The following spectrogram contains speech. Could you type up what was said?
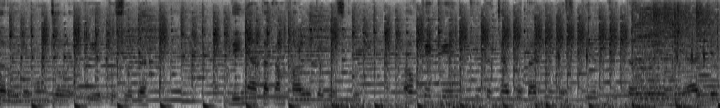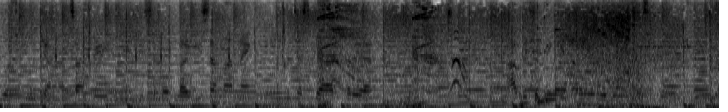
besar udah muncul itu sudah dinyatakan valid ya bosku. Oke oke, kita cabut aja bosku kita WD aja bosku. Jangan sampai ini disebut lagi sama neng ninjas gater ya. Habis ini kita WD bosku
